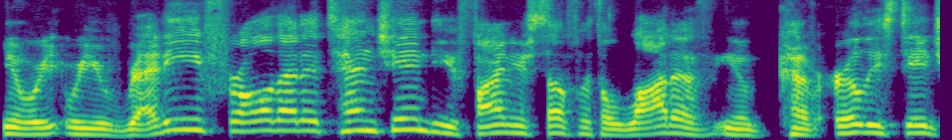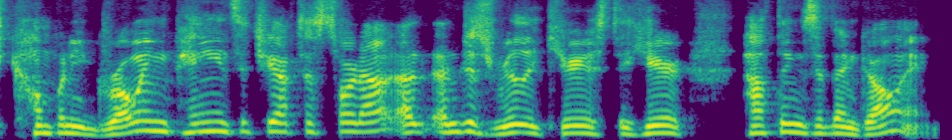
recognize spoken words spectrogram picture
you know, were, were you ready for all that attention? Do you find yourself with a lot of, you know, kind of early stage company growing pains that you have to sort out? I, I'm just really curious to hear how things have been going.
